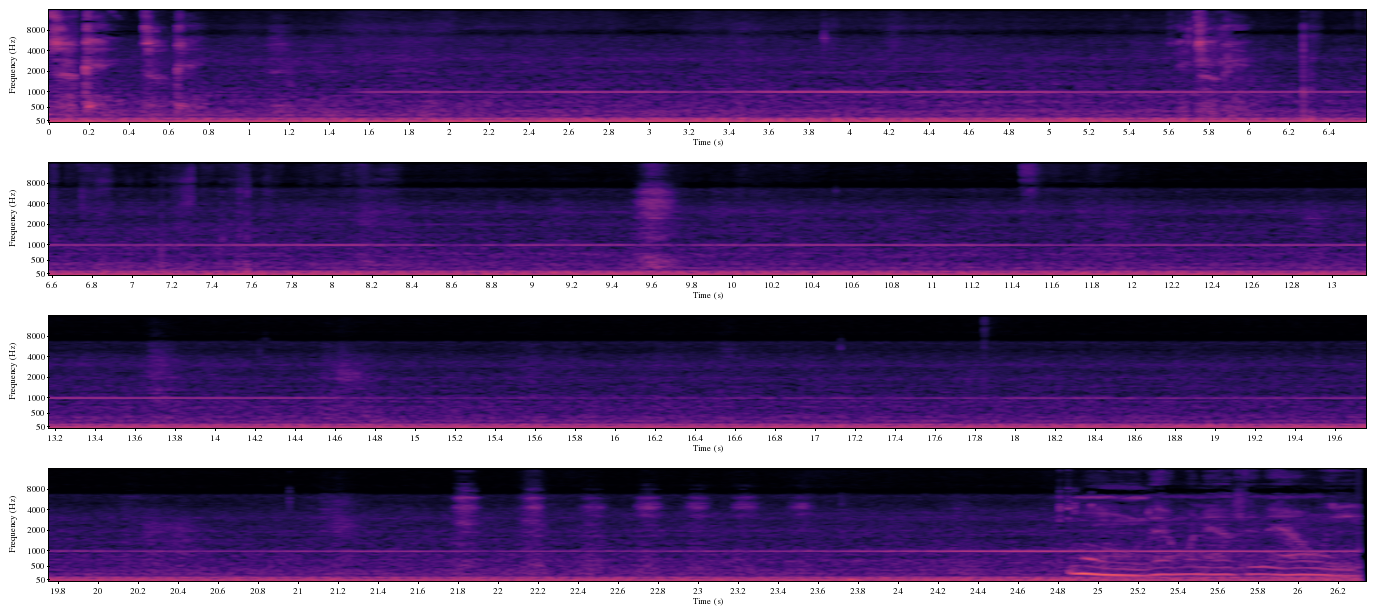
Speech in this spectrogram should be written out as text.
It's okay, it's okay. It's okay. Oh, that one has an alley.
